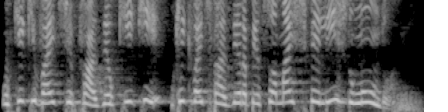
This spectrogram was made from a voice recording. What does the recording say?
O que que vai te fazer? O que que, o que que vai te fazer a pessoa mais feliz do mundo?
